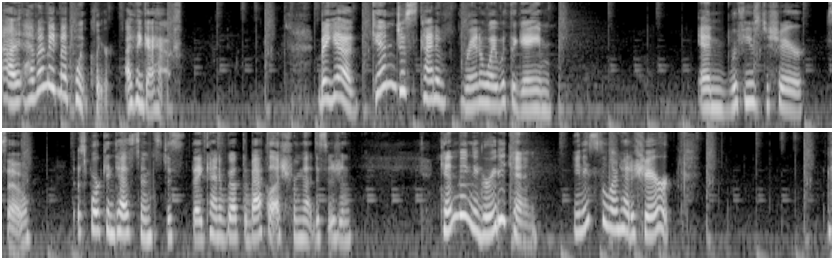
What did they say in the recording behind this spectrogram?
I have I made my point clear? I think I have. But yeah, Ken just kind of ran away with the game and refused to share. So, those poor contestants just they kind of got the backlash from that decision. Ken being a greedy Ken. He needs to learn how to share.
